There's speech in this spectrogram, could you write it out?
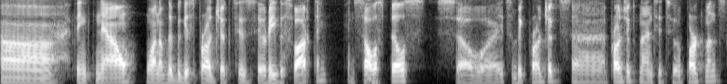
uh, I think now one of the biggest projects is Riga Vārti in Salaspils. So it's a big project, project 92 apartments.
